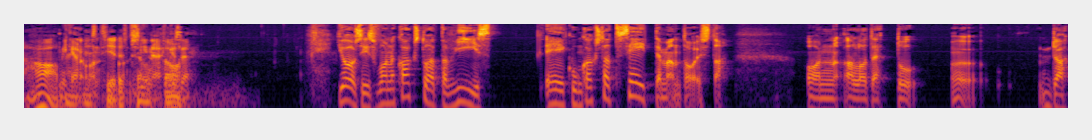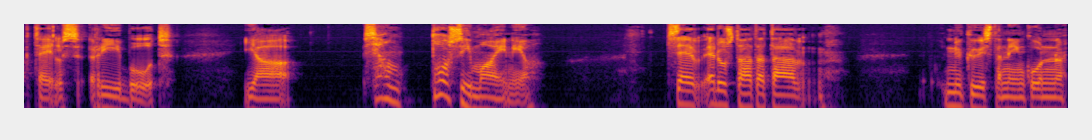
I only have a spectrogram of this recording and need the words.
Aha, mikä on, tiedä, siinä ehkä se. Joo, siis vuonna 2005, ei kun 2017 on aloitettu DuckTales reboot – ja se on tosi mainio. Se edustaa tätä nykyistä niin kuin,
